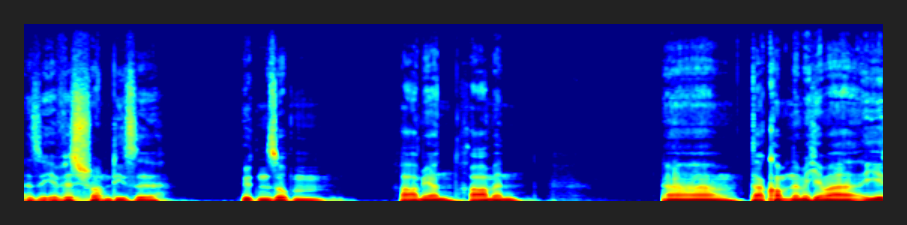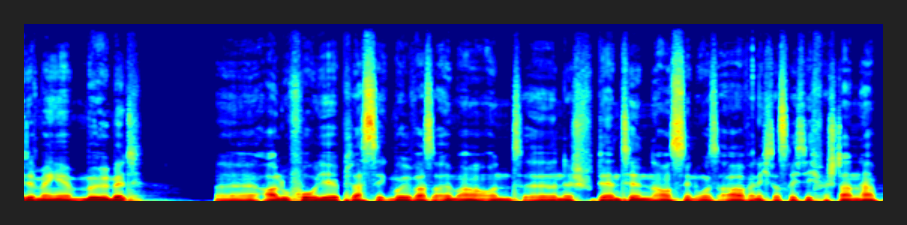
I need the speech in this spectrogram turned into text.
Also ihr wisst schon, diese Hütensuppen Ramen, Ramen. Ähm, da kommt nämlich immer jede Menge Müll mit. Äh, Alufolie, Plastikmüll, was auch immer. Und äh, eine Studentin aus den USA, wenn ich das richtig verstanden habe,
